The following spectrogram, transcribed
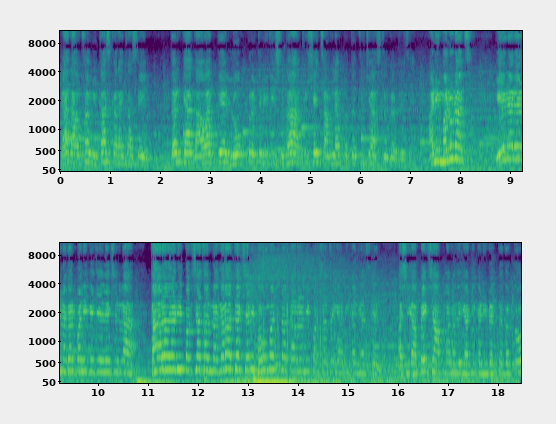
त्या गावचा विकास करायचा असेल तर त्या गावातले लोकप्रतिनिधी सुद्धा अतिशय चांगल्या पद्धतीचे असणं गरजेचं आहे. आणि म्हणूनच येणाऱ्या नगरपालिकेच्या इलेक्शनला ताराणी पक्षाचा नगराध्यक्ष आणि बहुमत ताराणी पक्षाचं या ठिकाणी असेल अशी अपेक्षा आपल्यामध्ये या ठिकाणी व्यक्त करतो.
